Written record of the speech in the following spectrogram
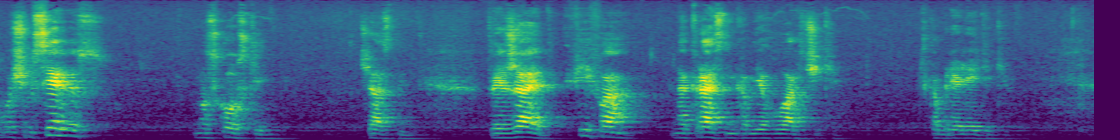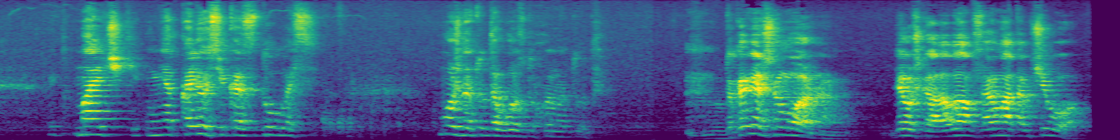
В общем, сервис московский, частный, приезжает ФИФА на красненьком ягуарчике, кабриолетике. Мальчики, у меня колесико сдулось. Можно туда воздуху надуть? Ну, Да, конечно, можно. Девушка, а вам с ароматом чего?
